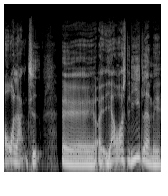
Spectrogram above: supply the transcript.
over lang tid. Øh, og jeg er jo også ligeglad med,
